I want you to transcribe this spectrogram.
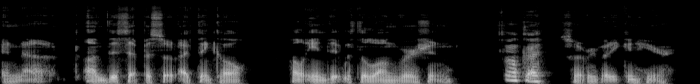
And uh, on this episode, I think I'll I'll end it with the long version. Okay. So everybody can hear.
